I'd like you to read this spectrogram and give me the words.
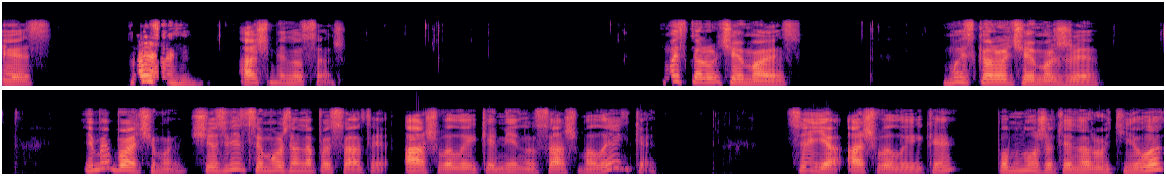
S H мінус H. Ми скорочуємо S. Ми скорочуємо G. І ми бачимо, що звідси можна написати H велике мінус H маленьке. Це є H велике помножити на ро тіло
